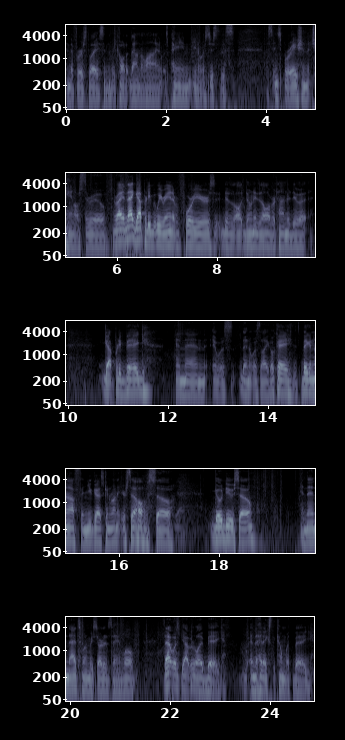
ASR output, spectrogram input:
in the first place. And we called it down the line. It was pain, you know, it was just this this inspiration that channels through, right? And that got pretty. We ran it for four years. Did all, donated all of our time to do it. Got pretty big, and then it was then it was like, okay, it's big enough, and you guys can run it yourselves. So, yeah. go do so. And then that's when we started saying, well, that was got really big, and the headaches that come with big.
